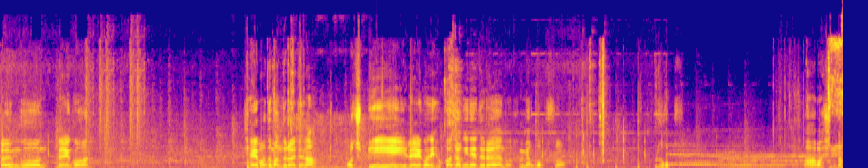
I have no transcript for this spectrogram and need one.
저윤군 레일건. 델버드 만들어야 되나? 어차피 레일건에 효과적인 애들은 한 명도 없어. 누가 없어. 아 맛있다.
